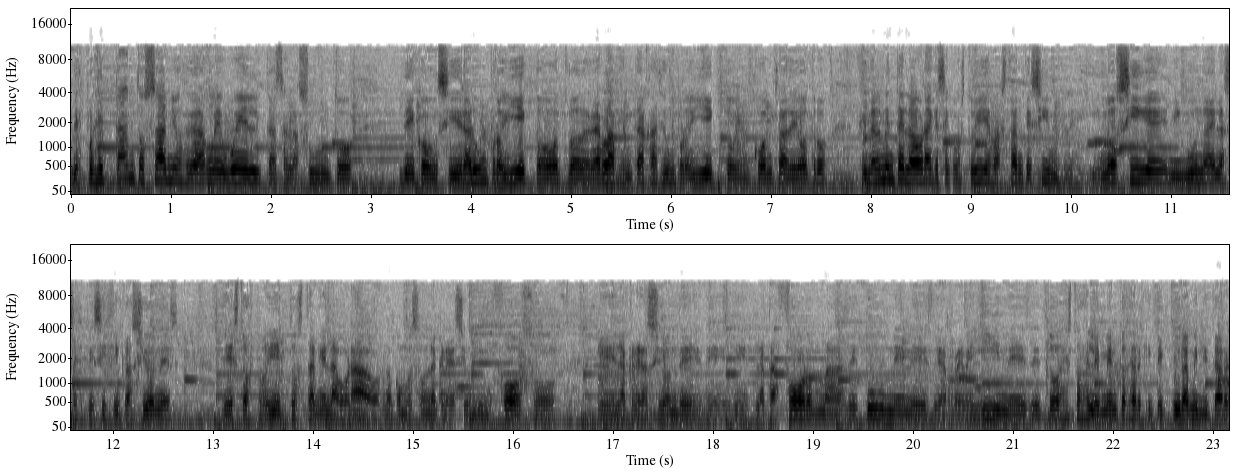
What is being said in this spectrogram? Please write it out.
Después de tantos años de darle vueltas al asunto, de considerar un proyecto a otro, de ver las ventajas de un proyecto en contra de otro, finalmente la obra que se construye es bastante simple y no sigue ninguna de las especificaciones de estos proyectos tan elaborados, ¿no? como son la creación de un foso, eh, la creación de, plataformas, de túneles, de rebellines, de todos estos elementos de arquitectura militar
